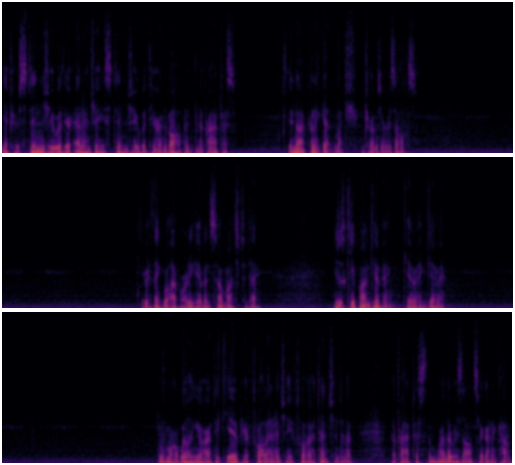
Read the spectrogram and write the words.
If you're stingy with your energy, stingy with your involvement in the practice, you're not going to get much in terms of results. If you think, well, I've already given so much today, you just keep on giving, giving, giving. And the more willing you are to give your full energy, full attention to the, the practice, the more the results are going to come.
